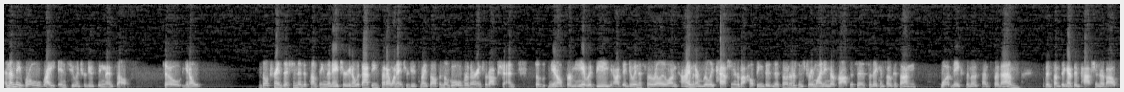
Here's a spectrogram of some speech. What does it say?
And then they roll right into introducing themselves. So, you know, they'll transition into something in the nature, you know, with that being said, I want to introduce myself and they'll go over their introduction. So, you know, for me, it would be, you know, I've been doing this for a really long time and I'm really passionate about helping business owners and streamlining their processes so they can focus on what makes the most sense for them. It's been something I've been passionate about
